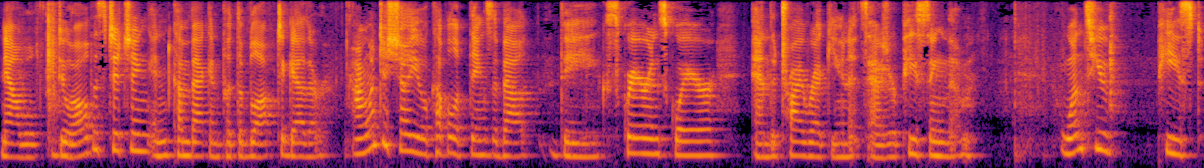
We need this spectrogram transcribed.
Now we'll do all the stitching and come back and put the block together. I want to show you a couple of things about the square and square and the tri-rec units as you're piecing them. Once you've pieced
